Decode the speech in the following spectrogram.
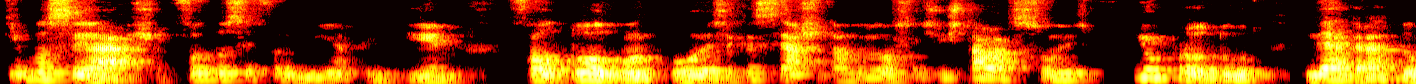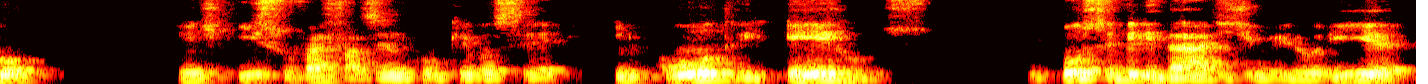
que você acha? Foi você foi bem atendido? Faltou alguma coisa? O que você acha das nossas instalações? E o produto? Lhe agradou? Gente, isso vai fazendo com que você encontre erros e possibilidades de melhoria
